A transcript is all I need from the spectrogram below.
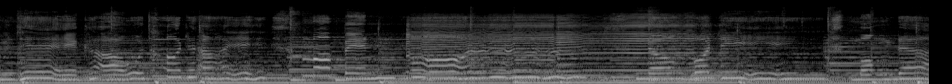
ทุ่มเทเขาเท่าใดบ่เป็นผลน้องบอดีมองได้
